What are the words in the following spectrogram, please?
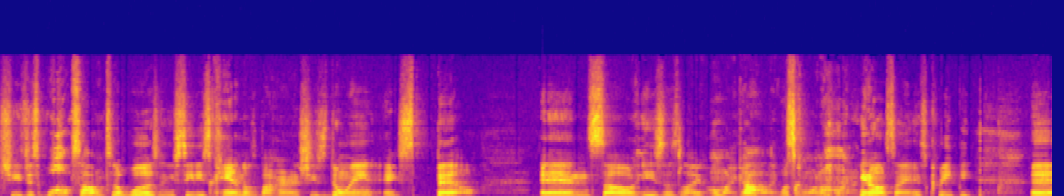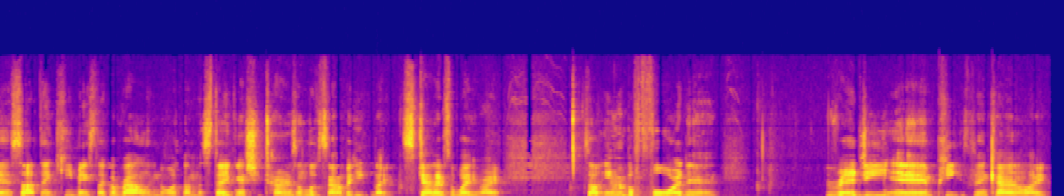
she just walks out into the woods, and you see these candles by her, and she's doing a spell. And so he's just like, oh my God, like, what's going on? You know what I'm saying? It's creepy. And so I think he makes like a rattling noise I'm mistaken. she turns and looks him, but he like scatters away, right? So even before then, Reggie and Pete's been kind of like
